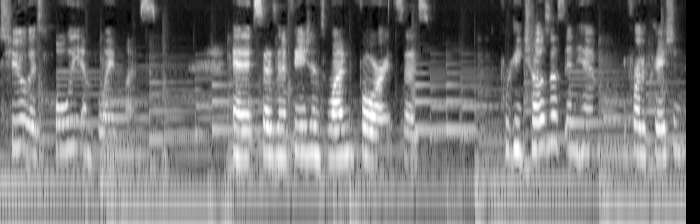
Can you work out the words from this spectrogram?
two is holy and blameless. And it says in Ephesians 1 4, it says, For he chose us in him before the creation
